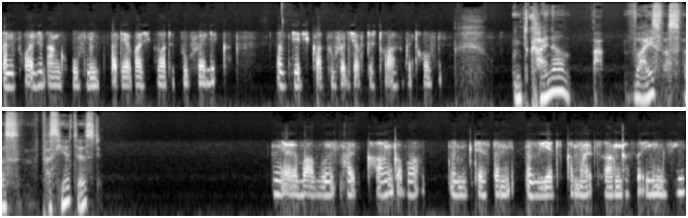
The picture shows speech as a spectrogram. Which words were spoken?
seine Freundin angerufen und bei der war ich gerade zufällig. Also die hätte ich gerade zufällig auf der Straße getroffen. Und keiner weiß, was, was passiert ist? Ja, er war wohl halt krank, aber ähm, der ist dann, also jetzt kann man halt sagen, dass er irgendwie,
